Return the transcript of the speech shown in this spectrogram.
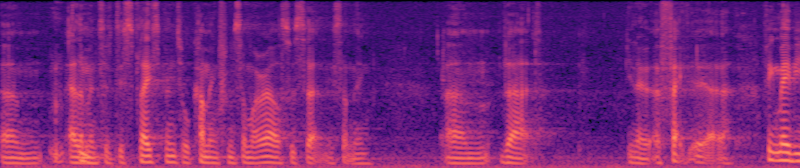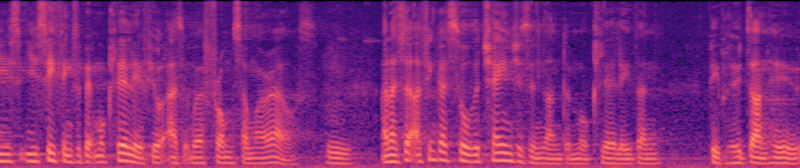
um, element of displacement or coming from somewhere else was certainly something um, that, you know, affect, uh, I think maybe you, you, see things a bit more clearly if you're, as it were, from somewhere else. Mm. And I, I think I saw the changes in London more clearly than people who'd done who,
